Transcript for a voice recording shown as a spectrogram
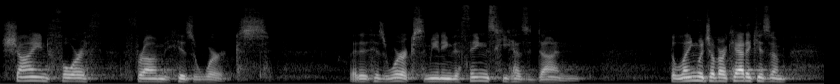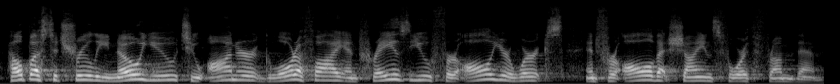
shine forth from His works. That is, His works, meaning the things He has done. The language of our catechism help us to truly know you, to honor, glorify, and praise you for all your works and for all that shines forth from them.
